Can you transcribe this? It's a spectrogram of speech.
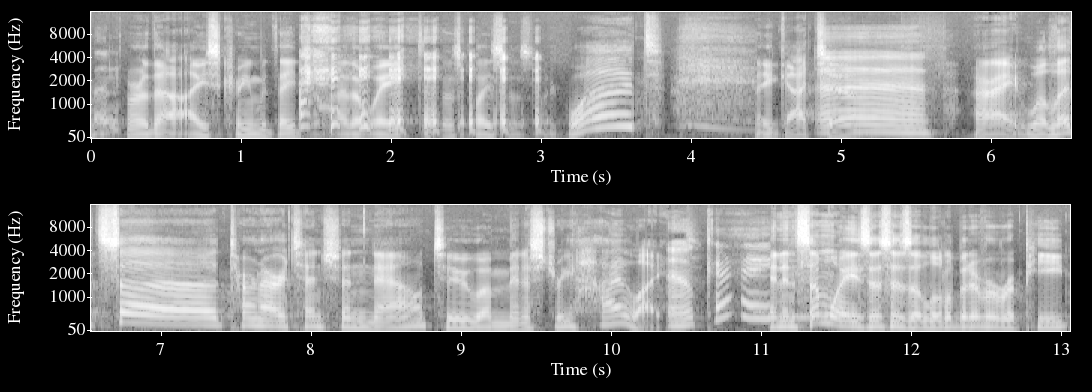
something. Or the ice cream that they do by the way at those places. Like what? They got you. Uh. All right. Well, let's uh, turn our attention now to a ministry highlight. Okay. And in some ways, this is a little bit of a repeat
